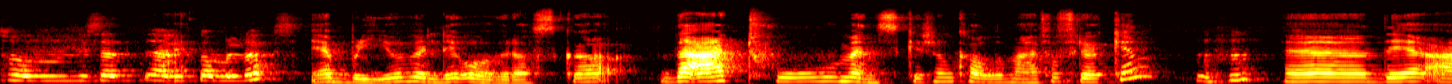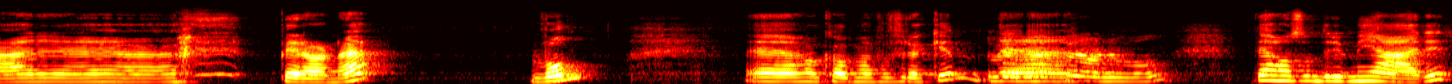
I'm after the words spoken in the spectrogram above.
Sånn, hvis jeg er litt gammeldags. Jeg blir jo veldig overraska. Det er to mennesker som kaller meg for frøken. Mm -hmm. Det er eh, Per Arne Vold. Eh, Han kaller meg for frøken. Det, er Per Arne Vold? det er han som driver med gjerder.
